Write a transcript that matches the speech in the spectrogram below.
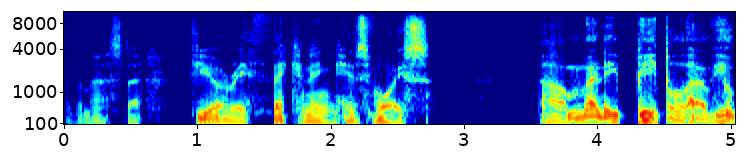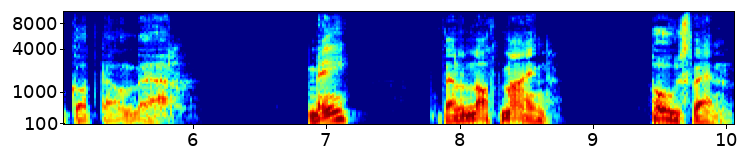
to the master, fury thickening his voice. How many people have you got down there? Me? They're not mine. Whose then?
